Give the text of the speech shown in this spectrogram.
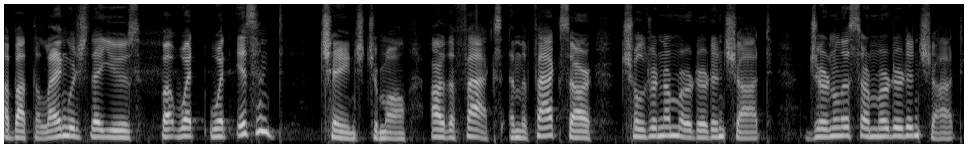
about the language they use. But what, what isn't changed, Jamal, are the facts. And the facts are children are murdered and shot, journalists are murdered and shot,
